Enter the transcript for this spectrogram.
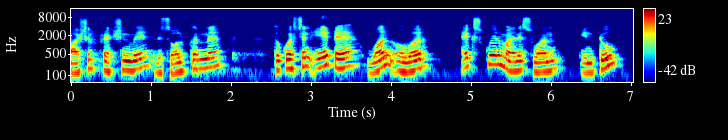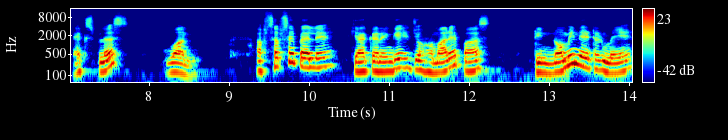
पार्शियल फ्रैक्शन में रिसॉल्व करना है तो क्वेश्चन एट है one over x square minus one into x plus one. अब सबसे पहले क्या करेंगे, जो हमारे पास डिनोमिनेटर में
